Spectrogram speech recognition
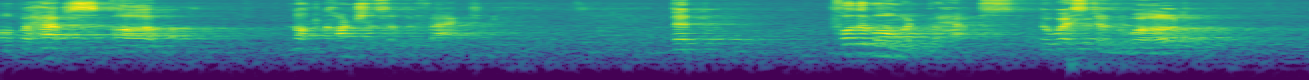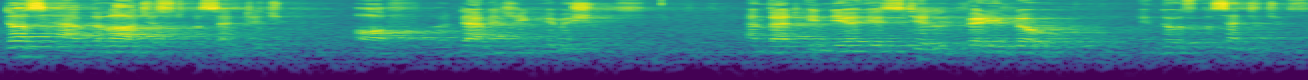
or perhaps are not conscious of the fact that for the moment perhaps the Western world does have the largest percentage of damaging emissions and that India is still very low in those percentages.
